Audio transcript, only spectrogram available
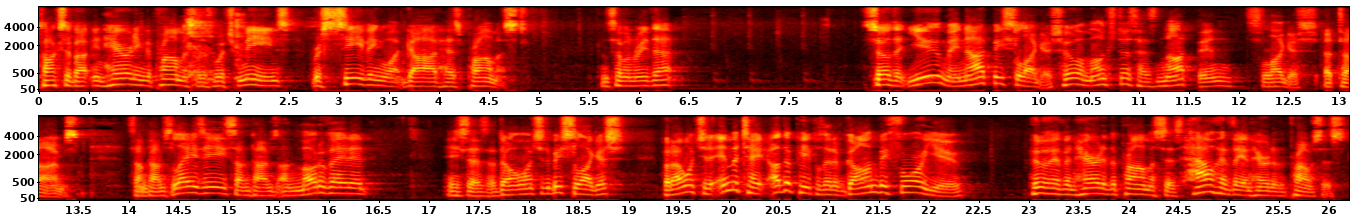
Talks about inheriting the promises, which means receiving what God has promised. Can someone read that? So that you may not be sluggish. Who amongst us has not been sluggish at times? sometimes lazy, sometimes unmotivated. He says, I don't want you to be sluggish, but I want you to imitate other people that have gone before you who have inherited the promises. How have they inherited the promises?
